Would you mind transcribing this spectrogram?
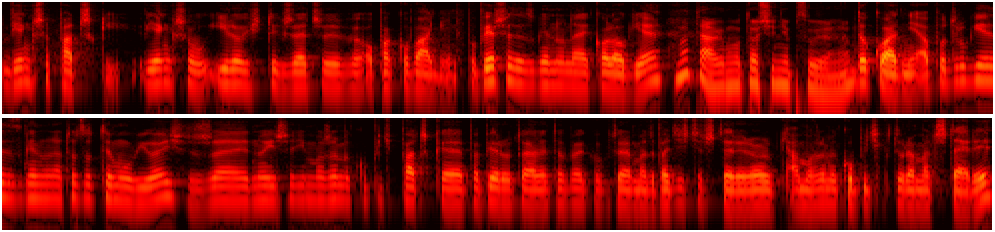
większe paczki, większą ilość tych rzeczy w opakowaniu. Po pierwsze ze względu na ekologię. No tak, no to się nie psuje, nie? Dokładnie, a po drugie ze względu na to, co ty mówiłeś, że no jeżeli możemy kupić paczkę papieru toaletowego, która ma 24 rolki, a możemy kupić, która ma 4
